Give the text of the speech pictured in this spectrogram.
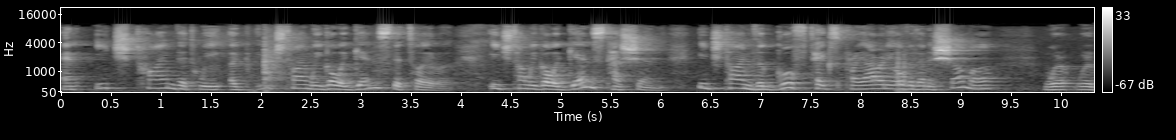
And each time that we, uh, each time we go against the Torah, each time we go against Hashem, each time the guf takes priority over the neshama, we're, we're,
